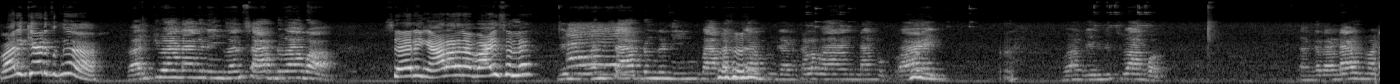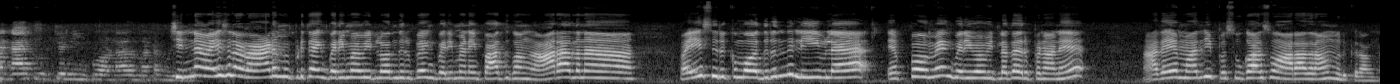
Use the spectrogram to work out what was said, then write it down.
வரிக்க எடுத்துங்க வரிக்கு வேண்டாங்க நீங்க வந்து சாப்பிடுவாங்க சரிங்க. ஆராதனா பாய் சொல்லு. நீங்க வந்து சாப்பிடுங்க நீங்க பாப்பா சாப்பிடுங்க. எனக்கெல்லாம் வேண்டாங்க வாய். வாங்க எந்திரிச்சு வாங்க. சின்ன வயசுல நானும் இப்படி தான் எங்கள் பெரியம்மா வீட்டில் வந்திருப்பேன் எங்கள் பெரியம்மா என்னை பார்த்துக்குவாங்க. ஆராதனா வயசு இருக்கும்போது இருந்து லீவில் எப்போவுமே எங்கள் பெரியம்மா வீட்டில் தான் இருப்பேன் நான். அதே மாதிரி இப்போ சுகாசும் ஆராதனாவும் இருக்கிறாங்க.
